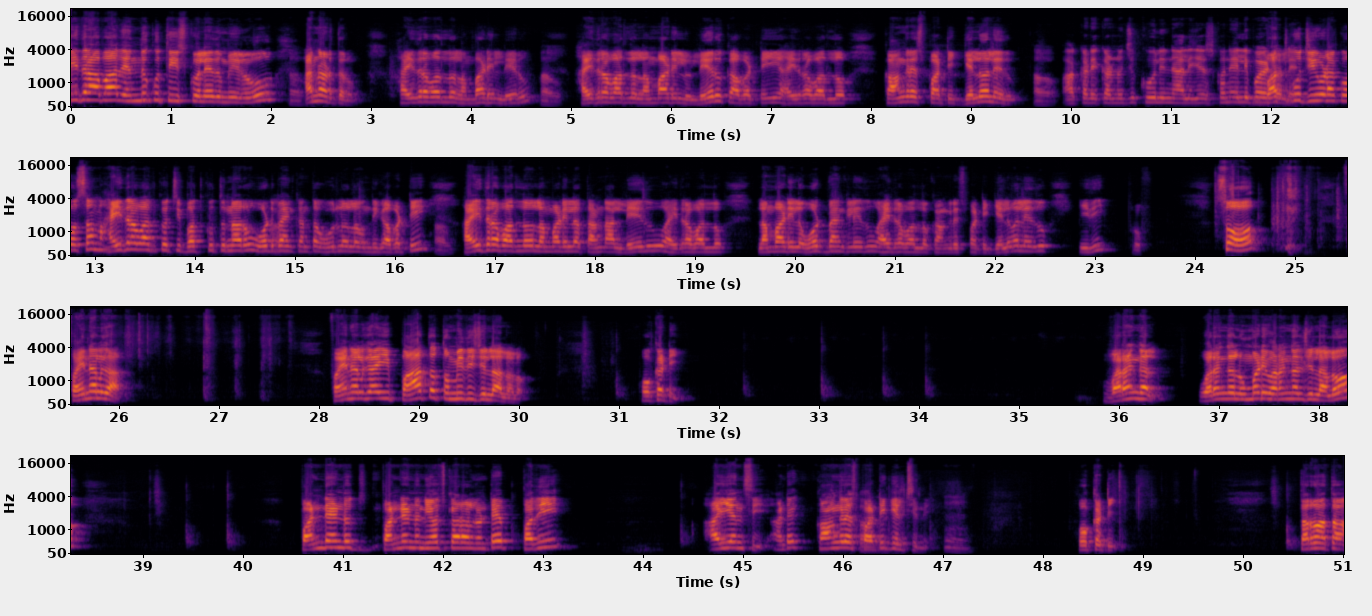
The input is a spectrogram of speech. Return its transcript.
హైదరాబాద్ ఎందుకు తీసుకోలేదు మీరు. అని అడుగుతారు. హైదరాబాద్లో లంబాడీలు లేరు. హైదరాబాద్లో లంబాడీలు లేరు కాబట్టి హైదరాబాద్లో కాంగ్రెస్ పార్టీ గెలవలేదు. అక్కడిక్కడ నుంచి కూలీ నాలి చేసుకొని బతుకు వెళ్ళిపోయాడు జీవుడ కోసం హైదరాబాద్కి వచ్చి బతుకుతున్నారు. ఓటు బ్యాంక్ అంతా ఊర్లలో ఉంది కాబట్టి. హైదరాబాద్లో లంబాడీల తండాలు లేదు. హైదరాబాద్లో లంబాడీల ఓట్ బ్యాంక్ లేదు. హైదరాబాద్లో కాంగ్రెస్ పార్టీ గెలవలేదు. ఇది ప్రూఫ్. సో ఫైనల్గా ఫైనల్గా ఈ పాత తొమ్మిది జిల్లాలలో ఒకటి వరంగల్ వరంగల్ ఉమ్మడి వరంగల్ జిల్లాలో పన్నెండు పన్నెండు నియోజకవర్గాలు ఉంటే పది ఐఎన్సి అంటే కాంగ్రెస్ పార్టీ గెలిచింది. ఒకటి. తర్వాత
